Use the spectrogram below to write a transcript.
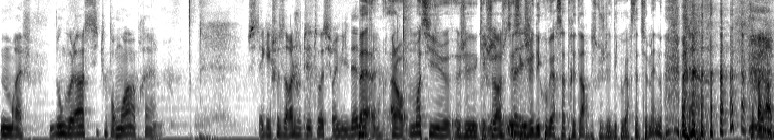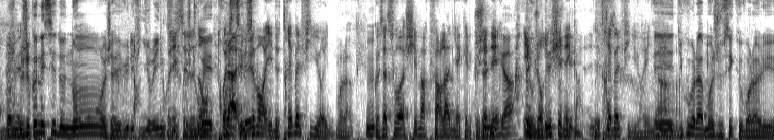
Bref. Donc voilà, c'est tout pour moi. Après, si t'as quelque chose à rajouter, toi, sur Evil Dead, Bah, après. alors moi si j'ai quelque chose à rajouter c'est que j'ai découvert ça très tard parce que je l'ai découvert cette semaine. C'est pas grave. Mieux- Je connaissais de nom, j'avais vu les figurines Tu qui, je trouvais trop Voilà, stylées. justement, il y a de très belles figurines. Voilà. Mm. Que ça soit chez Marc Farlan il y a quelques Chez années Neka. et aujourd'hui chez Neka. Et De des très belles figurines. Et hein. du coup voilà, moi je sais que voilà les,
